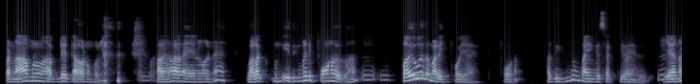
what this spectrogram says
இப்போ நாமளும் அப்டேட் ஆகணும்ல. ஆமா. அதனால என்ன பண்ணேன்? வழக்கு இதுக்கு முன்னாடி போனது தான். பருவத மலைக்கு போய போனேன். அது இன்னும் பயங்கர சக்தி வாய்ந்தது. ஏன்னா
